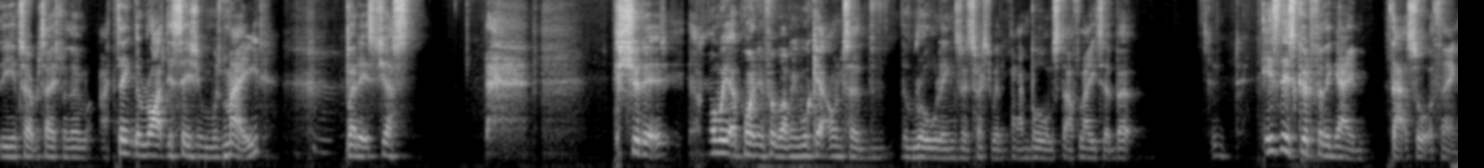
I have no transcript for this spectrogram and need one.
the interpretation of them, I think the right decision was made, but it's just should it? Are we at a point in football? I mean, we'll get onto the, the rulings, especially with the handball and stuff later. But is this good for the game? That sort of thing.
